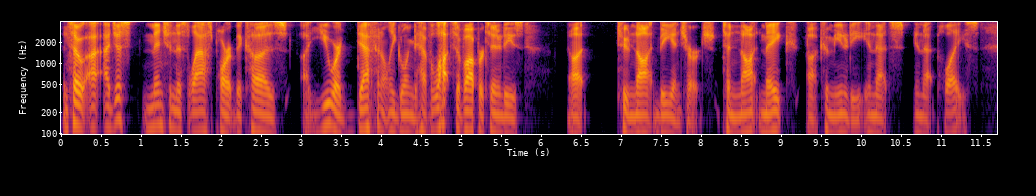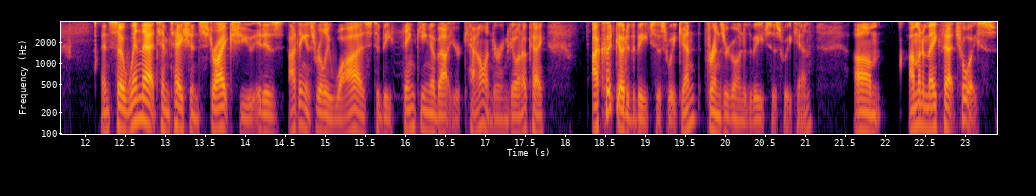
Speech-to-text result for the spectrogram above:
And so I, I just mentioned this last part because uh, you are definitely going to have lots of opportunities uh, to not be in church, to not make a community in that in that place. And so when that temptation strikes you, it is I think it's really wise to be thinking about your calendar and going, okay, I could go to the beach this weekend. Friends are going to the beach this weekend. Um, I'm going to make that choice.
